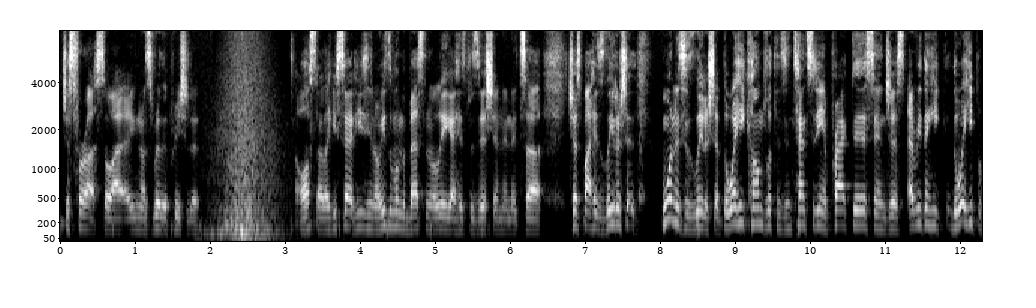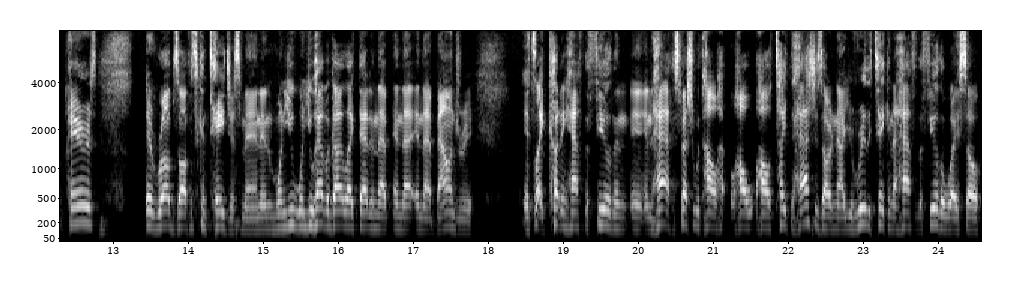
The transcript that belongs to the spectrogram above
just for us. So I, you know, it's really appreciative. All star, like you said, he's you know he's one of the best in the league at his position, and it's uh just by his leadership. One is his leadership, the way he comes with his intensity and practice, and just everything he, the way he prepares it rubs off. It's contagious, man. And when you when you have a guy like that in that in that in that boundary, it's like cutting half the field in, in, in, half, especially with how, how how tight the hashes are now. You're really taking a half of the field away. So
